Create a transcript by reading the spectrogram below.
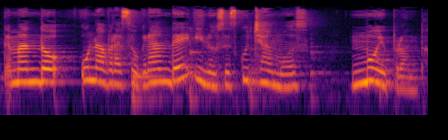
Te mando un abrazo grande y nos escuchamos muy pronto.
